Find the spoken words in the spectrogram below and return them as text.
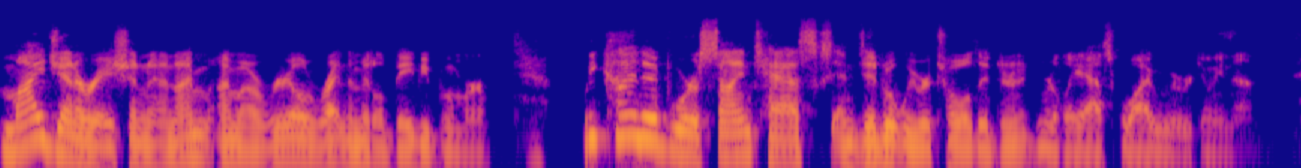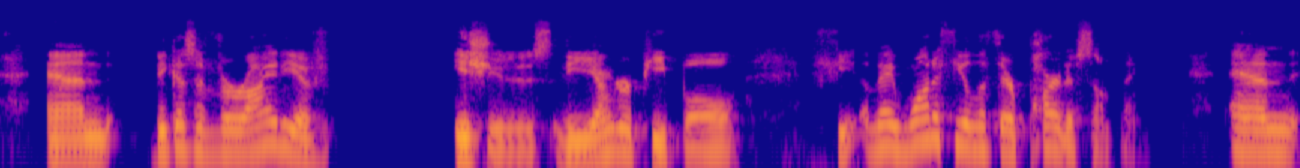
my generation, and I'm I'm a real right in the middle baby boomer. We kind of were assigned tasks and did what we were told and didn't really ask why we were doing them. And because of a variety of issues, the younger people feel, they want to feel that they're part of something. And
